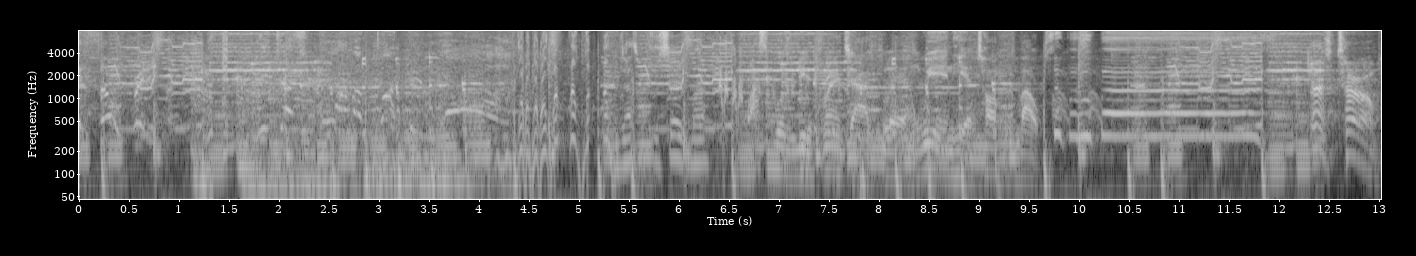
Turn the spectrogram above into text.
It's so pretty. We just form a fucking wall. That's what you say, bro. I'm supposed to be the franchise player, and we're in here talking about Super Hoopers. That's terrible.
